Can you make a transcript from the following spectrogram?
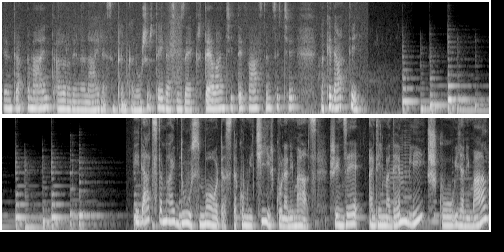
in trattamento, allora wenn una les un prem conoscere te, les lo secre te avanti te fasten se c'è, a che dati? I dats da mai dus modas da comunicir con animals, scinse ein il madem li scu gli animal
